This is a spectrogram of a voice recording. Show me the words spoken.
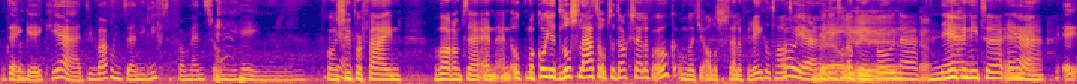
denk ik. Ja, die warmte en die liefde van mensen om je heen. En, eh, gewoon Ja. super fijn. Warmte en, en ook, maar kon je het loslaten op de dag zelf ook? Omdat je alles zelf geregeld had? oh ja. je denkt van, oké, gewoon eh, Ja. nu genieten. En, ja. eh,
